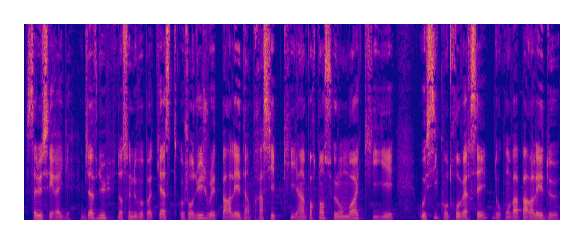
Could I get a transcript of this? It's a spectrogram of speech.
Salut c'est Greg, bienvenue dans ce nouveau podcast. Aujourd'hui je voulais te parler d'un principe qui est important selon moi, qui est aussi controversé. Donc on va parler de,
